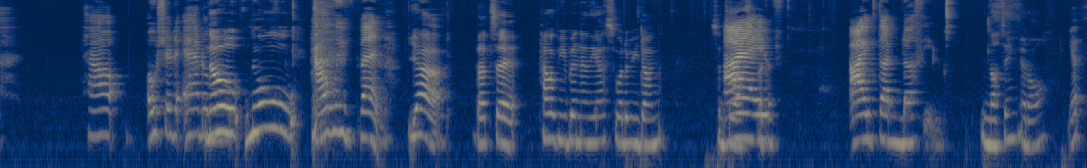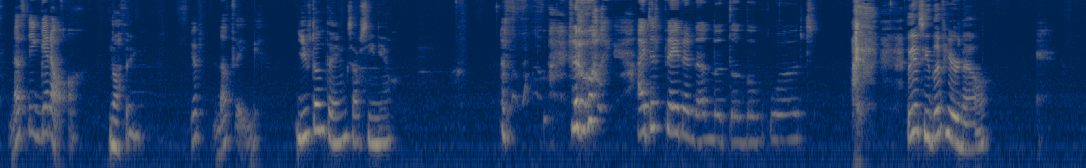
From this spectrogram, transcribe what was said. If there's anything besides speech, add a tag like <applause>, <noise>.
How ocean animals. No, no. How <laughs> we've been. Yeah, that's it. How have you been, Elias? What have you done since the? I've Okay. I've done nothing. Nothing at all. Yep, nothing at all. Nothing. Yep, nothing. You've done things. I've seen you. <laughs> No, I just played another double words. <laughs> Elias, you live here now.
